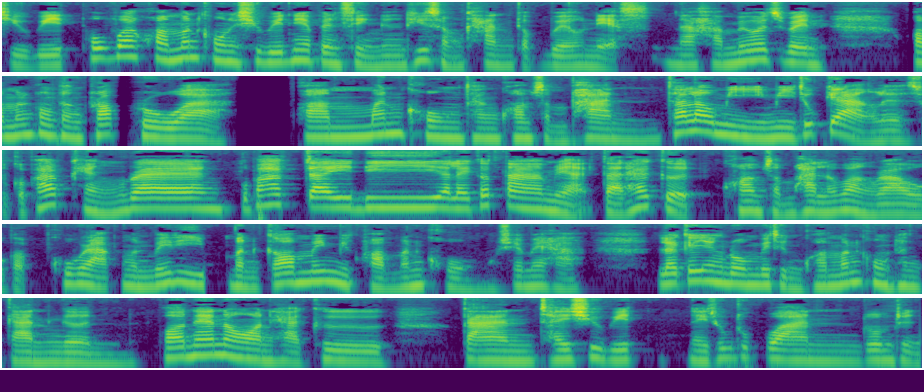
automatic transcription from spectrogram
ชีวิต พบว่าความมั่นคงในชีวิตเนี่ยเป็นสิ่งหนึ่งที่สำคัญกับ wellness นะคะ ไม่ว่าจะเป็นความมั่นคงทางครอบครัว ความมั่นคงทางความสัมพันธ์ ถ้าเรามีมีทุกอย่างเลยสุขภาพแข็งแรง สุขภาพใจดีอะไรก็ตามเนี่ย แต่ถ้าเกิดความสัมพันธ์ระหว่างเรากับคู่รักมันไม่ดี มันก็ไม่มีความมั่นคงใช่ไหมคะ แล้วก็ยังรวมไปถึงความมั่นคงทางการเงิน เพราะแน่นอนค่ะคือการใช้ชีวิตในทุกๆวันรวมถึง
